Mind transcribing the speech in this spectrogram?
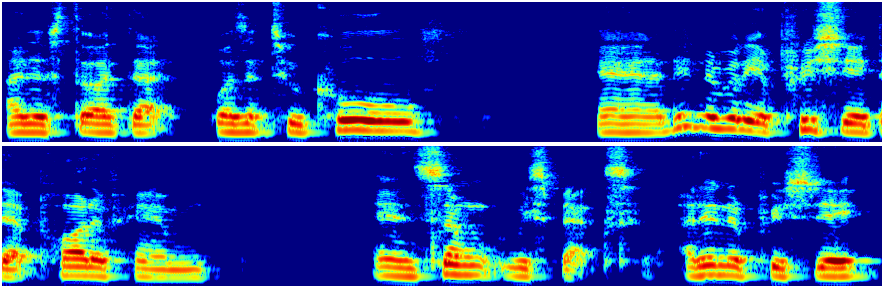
I just thought that wasn't too cool. And I didn't really appreciate that part of him in some respects. I didn't appreciate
